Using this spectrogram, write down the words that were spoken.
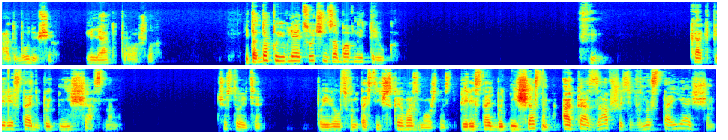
от будущих или от прошлых. И тогда появляется очень забавный трюк. Хм. Как перестать быть несчастным? Чувствуете? Появилась фантастическая возможность перестать быть несчастным, оказавшись в настоящем.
